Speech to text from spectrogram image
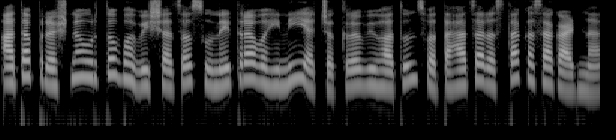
आता प्रश्न उरतो भविष्याचा सुनेत्रा वहिनी या चक्रव्यूहातून स्वतःचा रस्ता कसा काढणार?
